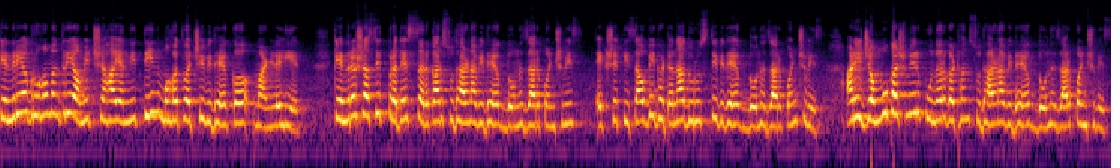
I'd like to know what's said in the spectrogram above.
केंद्रीय गृहमंत्री अमित शहा यांनी तीन महत्त्वाची विधेयकं मांडलेली आहेत. केंद्रशासित प्रदेश सरकार सुधारणा विधेयक दोन हजार पंचवीस एकशे तिसावी घटना दुरुस्ती विधेयक दोन हजार पंचवीस आणि जम्मू काश्मीर पुनर्गठन सुधारणा विधेयक दोन हजार पंचवीस.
